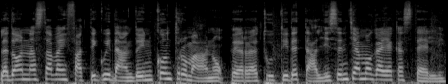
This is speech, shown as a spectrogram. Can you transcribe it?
La donna stava infatti guidando in contromano. Per tutti i dettagli sentiamo Gaia Castelli.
